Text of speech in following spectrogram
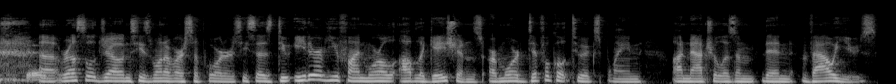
Uh, Russell Jones, he's one of our supporters. He says, "Do either of you find moral obligations are more difficult to explain on naturalism than values?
